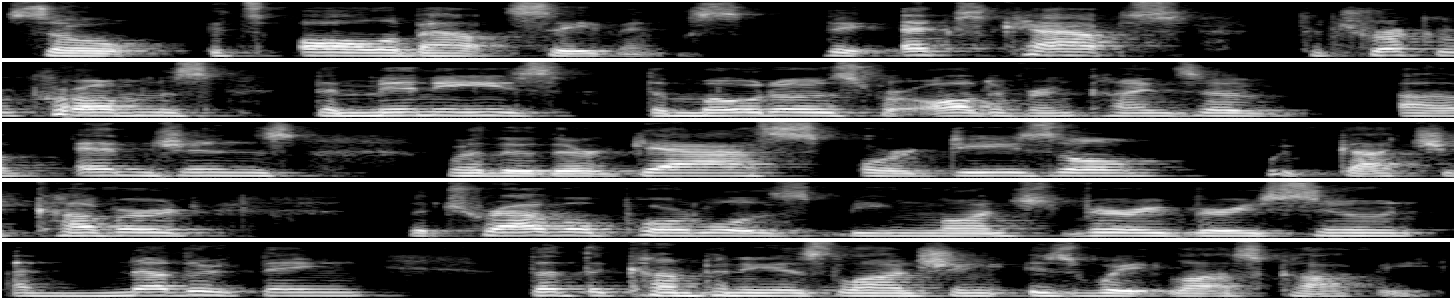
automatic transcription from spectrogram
So it's all about savings. The X caps, the trucker crumbs, the minis, the motos for all different kinds of, of engines, whether they're gas or diesel, we've got you covered. The travel portal is being launched very, very soon. Another thing that the company is launching is weight loss coffee.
